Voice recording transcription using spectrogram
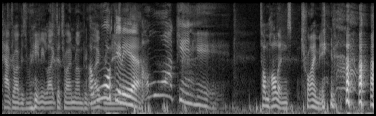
cab drivers really like to try and run people over. I'm walking here. I'm walking here. Tom Holland, try me.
